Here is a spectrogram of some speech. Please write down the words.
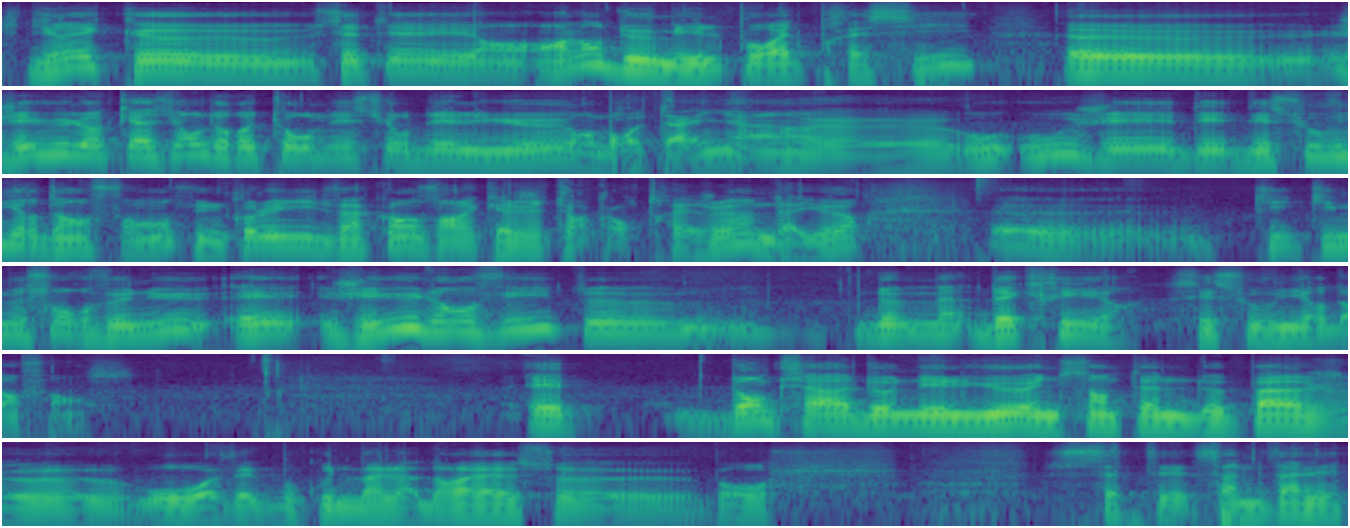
Je dirais que c'était en, l'an 2000, pour être précis. Euh, j'ai eu l'occasion de retourner sur des lieux en Bretagne hein, euh, où, j'ai des, souvenirs d'enfance, une colonie de vacances dans laquelle j'étais encore très jeune d'ailleurs, euh, qui, me sont revenus et j'ai eu l'envie d'écrire ces souvenirs d'enfance. Et donc ça a donné lieu à une centaine de pages, oh, avec beaucoup de maladresse. bon, ça ne valait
